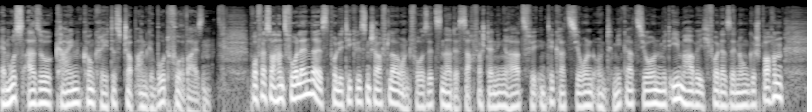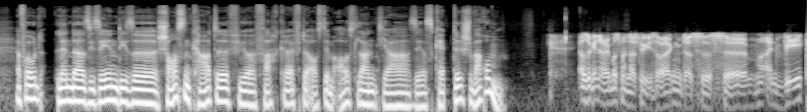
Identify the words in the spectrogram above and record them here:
Er muss also kein konkretes Jobangebot vorweisen. Professor Hans Vorländer ist Politikwissenschaftler und Vorsitzender des Sachverständigenrats für Integration und Migration. Mit ihm habe ich vor der Sendung gesprochen. Herr Vorländer, Sie sehen diese Chancenkarte für Fachkräfte aus dem Ausland ja sehr skeptisch. Warum? Also generell muss man natürlich sagen, dass es äh, ein Weg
